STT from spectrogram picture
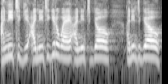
I need to get, I need to get away. I need to go, I need to go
